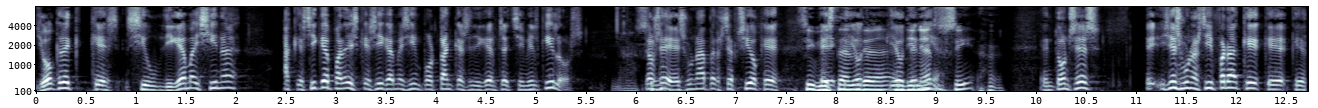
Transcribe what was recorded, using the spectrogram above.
Jo crec que si ho diguem així, a que sí que pareix que siga més important que si diguem 16.000 quilos. Ah, sí. No sé, és una percepció que, sí, eh, que, jo, que jo diners, sí. Entonces, eh, és una xifra que, que, que,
